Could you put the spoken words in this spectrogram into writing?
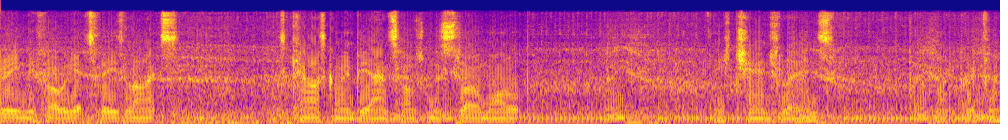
green before we get to these lights. This car's coming behind, so I'm just going to slow them all up. He's changed lanes quite quickly.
